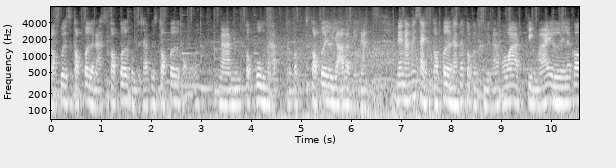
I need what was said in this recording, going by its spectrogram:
ล็อกด้วยสต็อปเปอร์นะ สต็อปเปอร์ผมจะใช้เป็นสต็อปเปอร์ของงานตกกุ้งนะครับ สต็อปเปอร์ยาวๆแบบนี้นะ แนะนำให้ใส่สต็อปเปอร์นะถ้าตกกลางคืนนะ เพราะว่ากิ่งไม้เอ่ยแล้วก็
